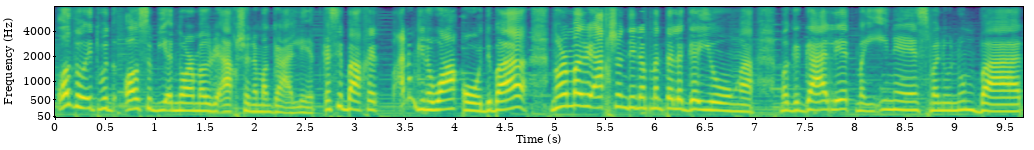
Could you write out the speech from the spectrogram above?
although it would also be a normal reaction na magalit. Kasi bakit, anong ginawa ko, di ba? Normal reaction din naman talaga yung uh, magagalit, maiinis, manunumbat,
